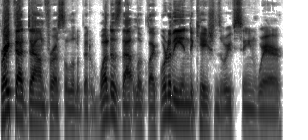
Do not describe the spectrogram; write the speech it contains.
break that down for us a little bit. What does that look like? What are the indications we've seen where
